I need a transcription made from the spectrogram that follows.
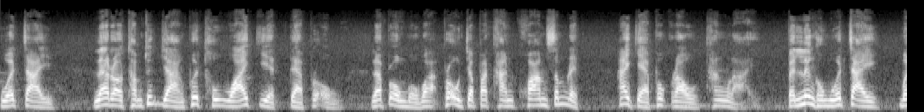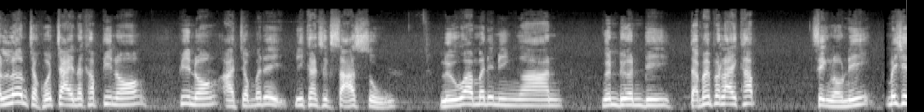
หัวใจ และเราทำทุกอย่างเพื่อถวายเกียรติแด่พระองค์ และพระองค์บอกว่าพระองค์จะประทานความสำเร็จให้แก่พวกเราทั้งหลาย เป็นเรื่องของหัวใจมันเริ่มจากหัวใจนะครับ พี่น้องพี่น้องอาจจะไม่ได้มีการศึกษาสูง หรือว่าไม่ได้มีงานเงินเดือนดี แต่ไม่เป็นไรครับ สิ่งเหล่านี้ไม่ใช่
